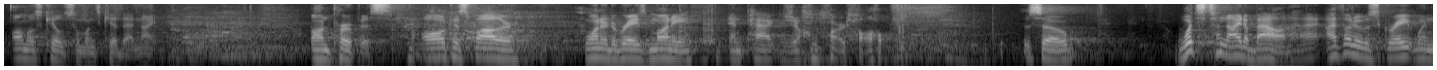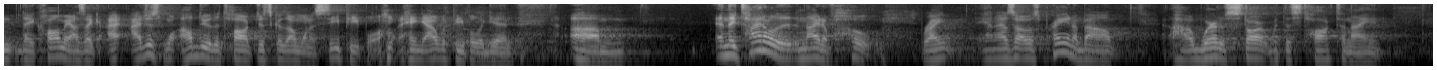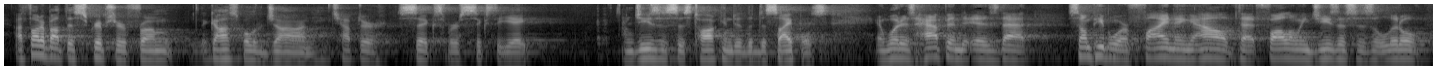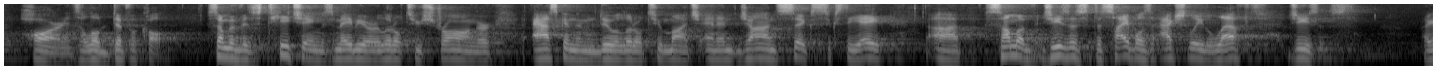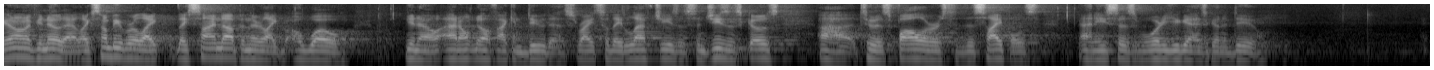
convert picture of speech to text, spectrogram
almost killed someone's kid that night on purpose. All because father wanted to raise money and pack Jean Mart Hall. So, what's tonight about? I, I, thought it was great when they called me. I was like, I, I just, I'll do the talk just because I want to see people. I want to hang out with people again. Um, and they titled it "The Night of Hope," right? And as I was praying about uh, where to start with this talk tonight, I thought about this scripture from the Gospel of John, chapter 6, verse 68. And Jesus is talking to the disciples. And what has happened is that some people are finding out that following Jesus is a little hard, it's a little difficult. Some of his teachings maybe are a little too strong or asking them to do a little too much. And in John 6 68, uh, some of Jesus' disciples actually left Jesus. Like, I don't know if you know that. Like, some people are like, they signed up and they're like, oh, whoa, you know, I don't know if I can do this, right? So they left Jesus. And Jesus goes uh, to his followers, to the disciples, and he says, What are you guys going to do?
